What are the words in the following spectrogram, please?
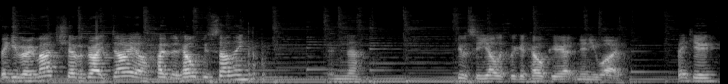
thank you very much. Have a great day. I hope it helped with something. And uh, give us a yell if we could help you out in any way. Thank you.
